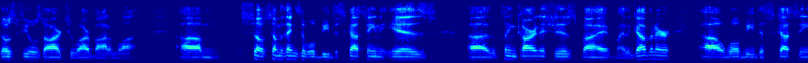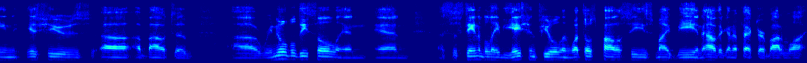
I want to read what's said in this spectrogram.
those fuels are to our bottom line. Um, so, some of the things that we'll be discussing is uh, the clean car initiatives by by the governor. Uh, we'll be discussing issues uh, about uh, uh, renewable diesel and and sustainable aviation fuel and what those policies might be and how they're going to affect our bottom line.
